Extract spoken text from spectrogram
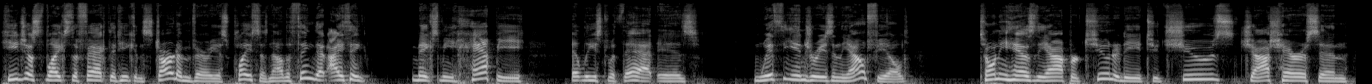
He just likes the fact that he can start him various places. Now, the thing that I think makes me happy, at least with that, is with the injuries in the outfield, Tony has the opportunity to choose Josh Harrison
